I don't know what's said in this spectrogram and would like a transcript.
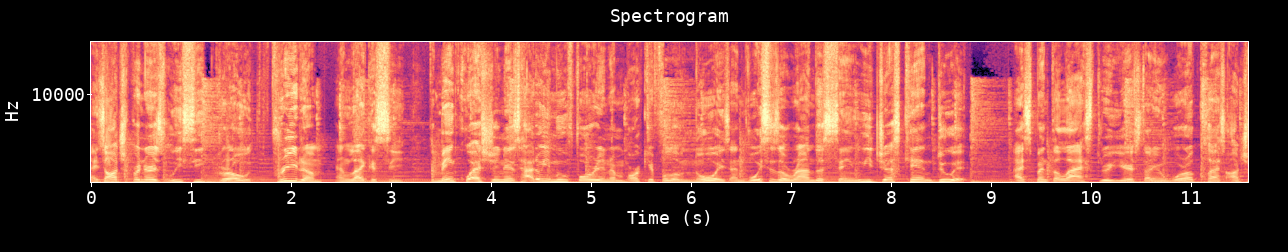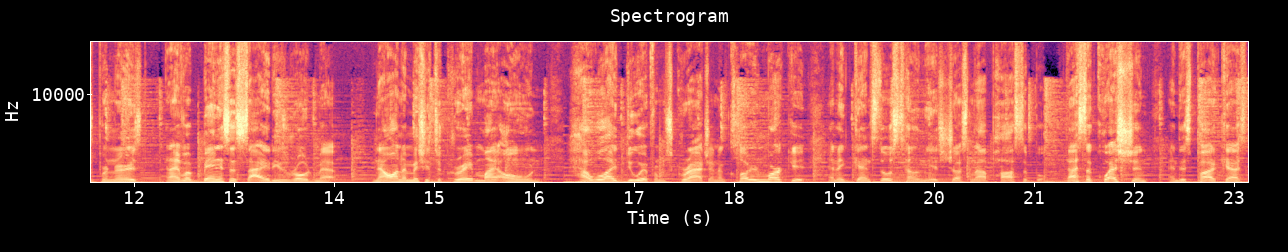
As entrepreneurs, we seek growth, freedom, and legacy. The main question is how do we move forward in a market full of noise and voices around us saying we just can't do it? I spent the last three years studying world class entrepreneurs and I've abandoned society's roadmap. Now on a mission to create my own. How will I do it from scratch in a cluttered market and against those telling me it's just not possible? That's the question, and this podcast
